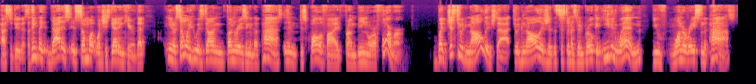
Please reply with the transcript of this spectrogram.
has to do this. I think that that is, is somewhat what she's getting here, that, you know, someone who has done fundraising in the past isn't disqualified from being a reformer. But just to acknowledge that, to acknowledge that the system has been broken, even when you've won a race in the past,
